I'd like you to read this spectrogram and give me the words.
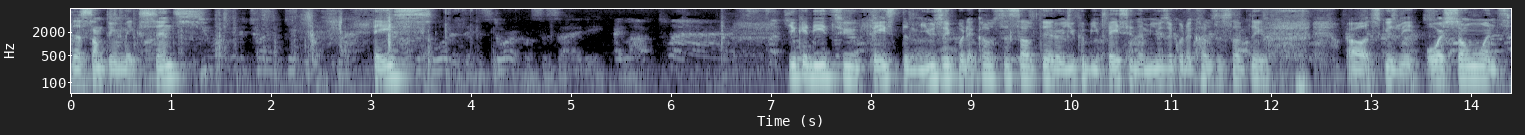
Does something make sense face. You can need to face the music when it comes to something, or you could be facing the music when it comes to something. Oh, excuse me. Or someone's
